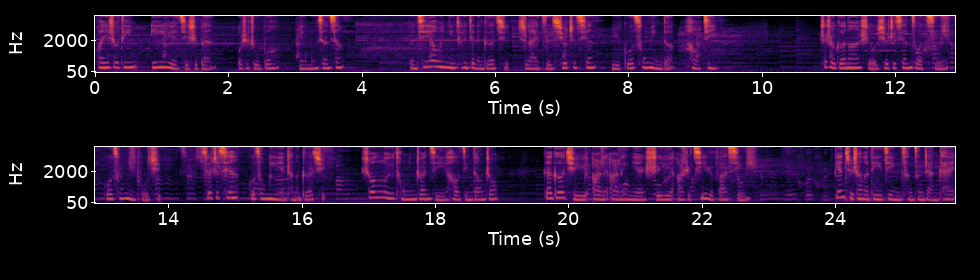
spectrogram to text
欢迎收听音乐记事本，我是主播柠檬香香。本期要为您推荐的歌曲是来自薛之谦与郭聪明的《耗尽》。这首歌呢是由薛之谦作词，郭聪明谱曲，薛之谦、郭聪明演唱的歌曲，收录于同名专辑《耗尽》当中。该歌曲于二零二零年十一月二十七日发行。编曲上的递进层层展开，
